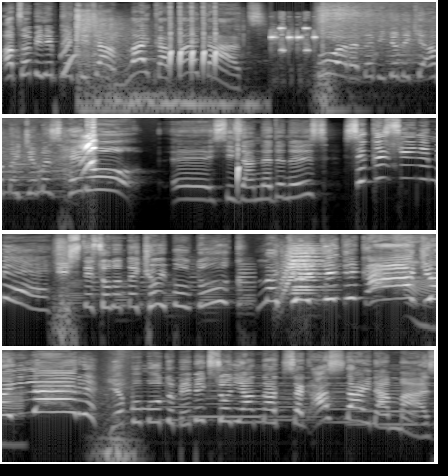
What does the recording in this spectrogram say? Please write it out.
ata binip kaçacağım. Like at like at. Bu arada videodaki amacımız hero. Ee, siz anladınız. Sakın söyleme. İşte sonunda köy bulduk. La köy dedik. Aa köylüler. Ya bu modu Bebek Sony anlatsak asla inanmaz.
